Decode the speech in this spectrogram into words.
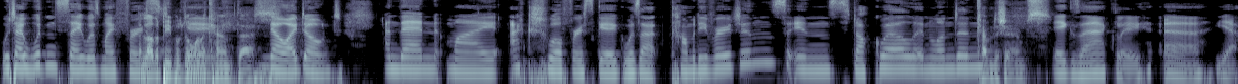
which I wouldn't say was my first. A lot of people don't want to count that. No, I don't. And then my actual first gig was at Comedy Virgins in Stockwell in London. Cavendish Arms. exactly. Uh, yeah.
